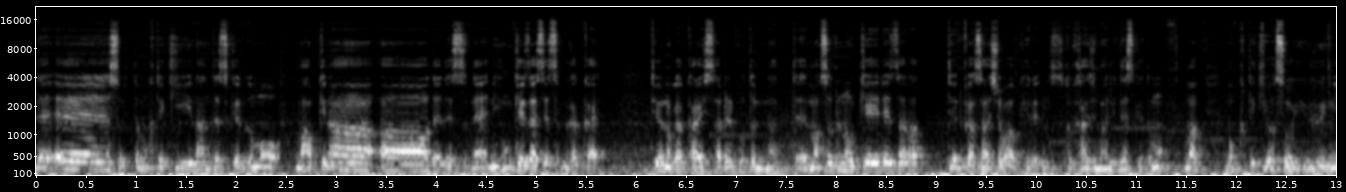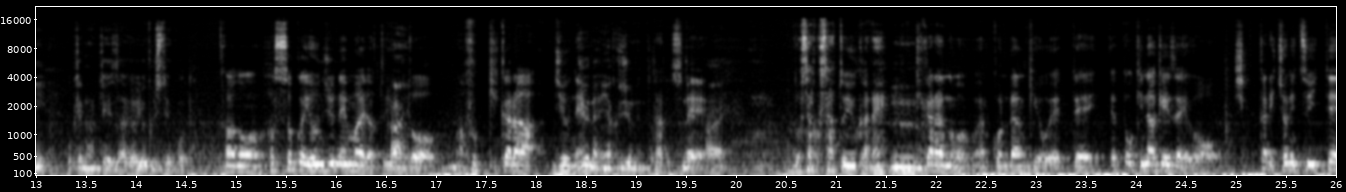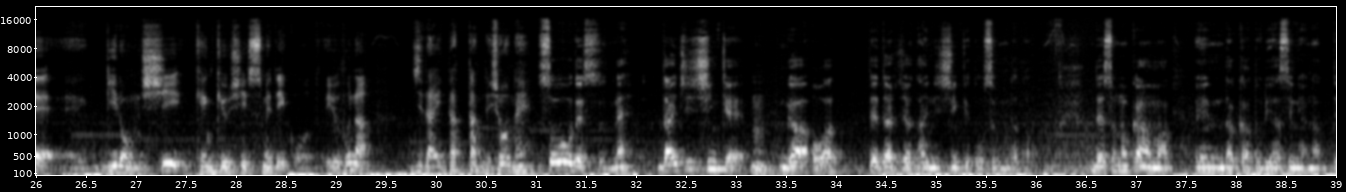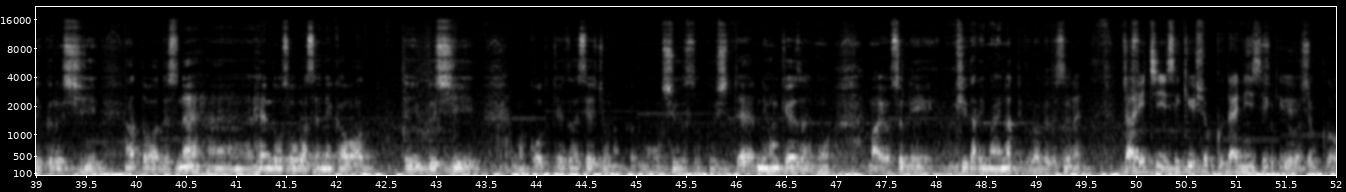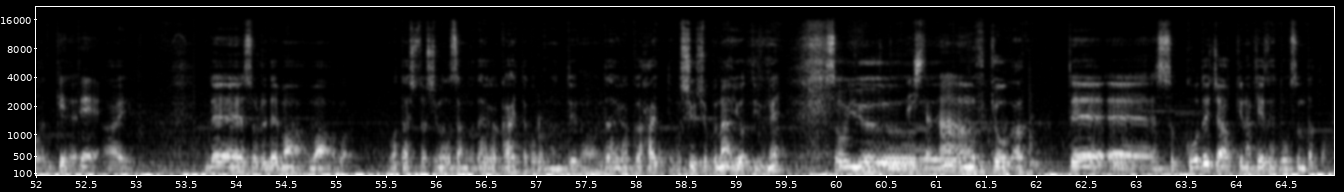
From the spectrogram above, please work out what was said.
で、え、そういった目的なんですけれども、まあ、沖縄でですね日本経済政策学会っていうのが開始されることになって、まあ、それの受け入れ皿っていうのが最初は受け入れ始まりですけども、まあ、目的はそういうふうに沖縄の経済を良くしていこうと。あの発足が40年前だというと、はい、まあ、復帰から10年10年約10年経ってですね、はい。どさくさというかね、復帰からの混乱期を終えて、やっと沖縄経済をしっかり著について議論し、研究し、進めていこうというふうな時代だったんでしょうね。そうですね。第一次神経が終わっってじゃあ第二神経どうするんだと。でその間、まあ、円高ドル安にはなってくるしあとはですね、えー、変動相場制に変わっていくし、まあ、高度経済成長なんかも収束して日本経済も、まあ、要するに左前になってくるわけですよね、第一次石油ショック第二次石油ショックを受けて、はい、でそれでまあまあ私と島田さんが大学入った頃なんていうのは大学入っても就職ないよっていうね。そういう不況があって、えー、そこでじゃあ沖縄経済どうするんだと、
